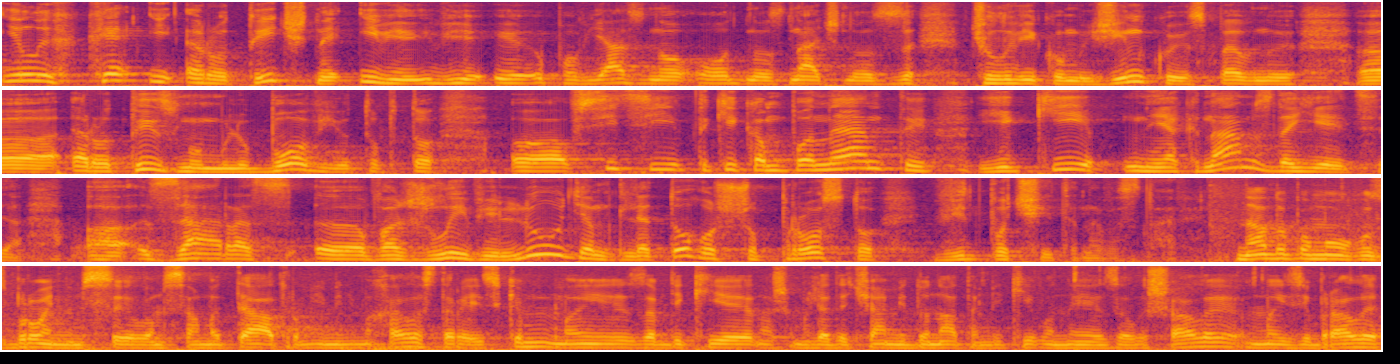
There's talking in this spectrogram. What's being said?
і легке, і еротичне, і, ві- ві- і пов'язано однозначно з чоловіком і жінкою, з певною е, еротизмом, любов'ю. Тобто е, всі ці такі компоненти, які, як нам здається, е, зараз важливі людям для того, щоб просто відпочити на виставі. На допомогу Збройним силам, саме театром імені Михайла Старицьким, ми завдяки нашим глядачам і донатам, які вони залишали, ми зібрали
